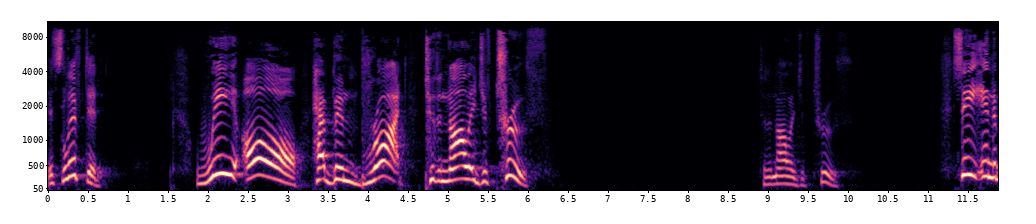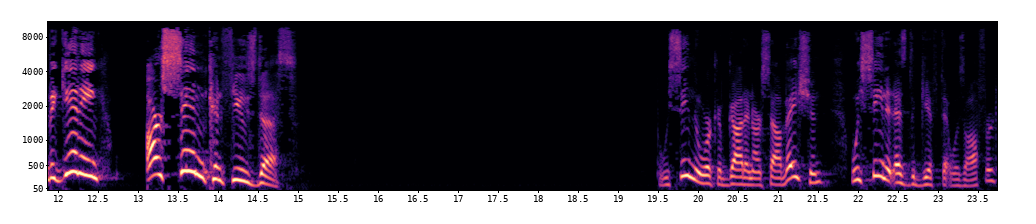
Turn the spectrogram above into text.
it's lifted. We all have been brought to the knowledge of truth. To the knowledge of truth. See, in the beginning, our sin confused us. But we've seen the work of God in our salvation. We've seen it as the gift that was offered.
